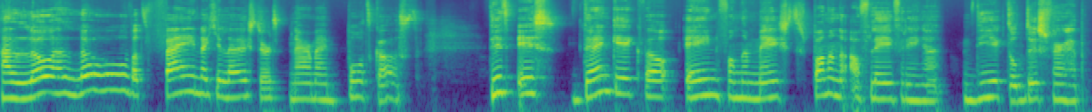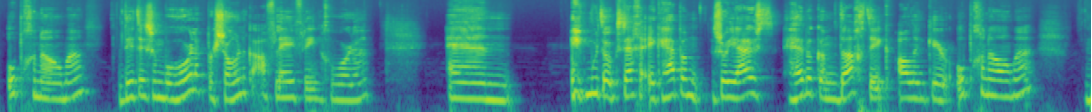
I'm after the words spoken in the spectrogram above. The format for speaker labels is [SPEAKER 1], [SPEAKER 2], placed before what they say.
[SPEAKER 1] Hallo, hallo. Wat fijn dat je luistert naar mijn podcast. Dit is denk ik wel een van de meest spannende afleveringen die ik tot dusver heb opgenomen. Dit is een behoorlijk persoonlijke aflevering geworden. En ik moet ook zeggen, ik heb hem zojuist, heb ik hem, dacht ik, al een keer opgenomen.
